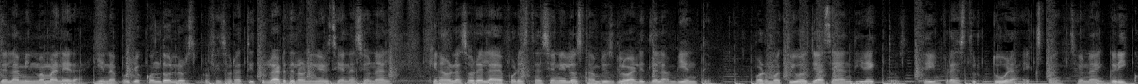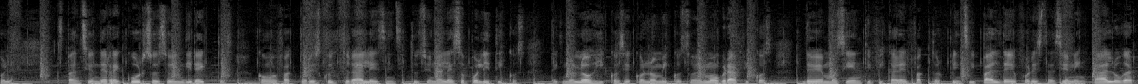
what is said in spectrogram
De la misma manera, y en apoyo con Dolores, profesora titular de la Universidad Nacional, quien habla sobre la deforestación y los cambios globales del ambiente, por motivos ya sean directos, de infraestructura, expansión agrícola, expansión de recursos o indirectos, como factores culturales, institucionales o políticos, tecnológicos, económicos o demográficos, debemos identificar el factor principal de deforestación en cada lugar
